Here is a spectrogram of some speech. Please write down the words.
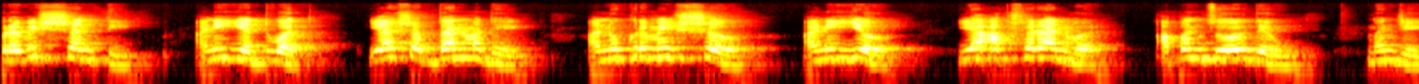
प्रविशंती आणि यद्वत या शब्दांमध्ये अनुक्रमे श आणि य या अक्षरांवर आपण जोर देऊ. म्हणजे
